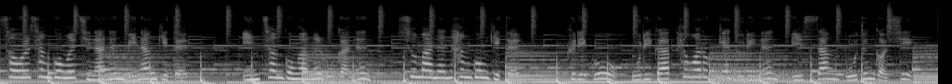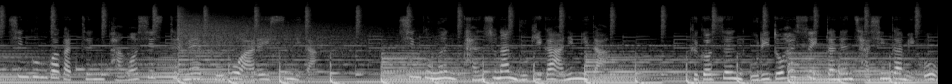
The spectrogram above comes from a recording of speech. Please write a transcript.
서울 상공을 지나는 민항기들, 인천공항을 오가는 수많은 항공기들, 그리고 우리가 평화롭게 누리는 일상 모든 것이 신궁과 같은 방어 시스템의 보호 아래 있습니다. 신궁은 단순한 무기가 아닙니다. 그것은 우리도 할 수 있다는 자신감이고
